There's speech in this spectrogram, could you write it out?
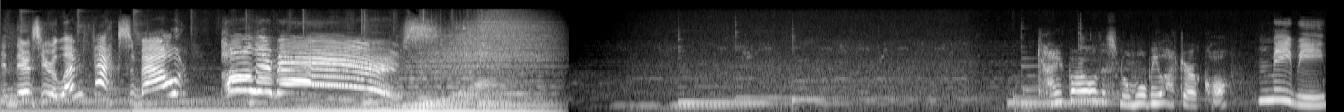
And there's your 11 facts about Polar bears! Can the snowmobile after a call? Maybe.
